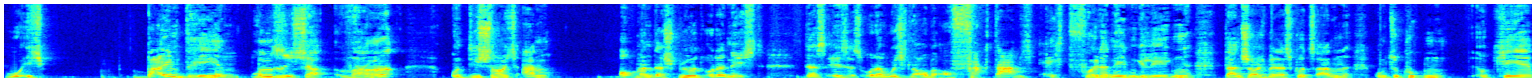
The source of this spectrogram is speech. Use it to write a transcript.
wo ich beim Drehen unsicher war, und die schaue ich an, ob man das spürt oder nicht. Das ist es. Oder wo ich glaube, oh fuck, da habe ich echt voll daneben gelegen. Dann schaue ich mir das kurz an, um zu gucken, okay,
